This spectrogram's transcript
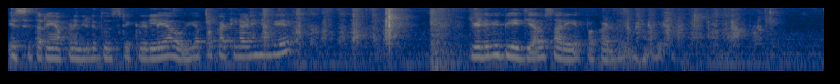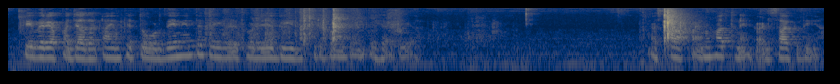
ਇਸੇ ਤਰ੍ਹਾਂ ਆਪਣੇ ਜਿਹੜੇ ਦੂਸਰੇ ਕਰੇਲੇ ਆ, ਉਹ ਵੀ ਆਪਾਂ ਕੱਟ ਲੈਣੇ ਹੈਗੇ ਆ। ਜਿਹੜੇ ਵੀ ਬੀਜ ਆ, ਉਹ ਸਾਰੇ ਆਪਾਂ ਕੱਢ ਦੇਣੇ ਹੈਗੇ ਆ। ਕਈ ਵਾਰੀ ਆਪਾਂ ਜ਼ਿਆਦਾ ਟਾਈਮ ਤੇ ਤੋੜਦੇ ਨਹੀਂ ਤੇ ਕਈ ਵਾਰੀ ਥੋੜੇ ਜਿਹੇ ਬੀਜ ਫਿਰ ਬਣ ਜਾਂਦੇ ਹੈਗੇ ਆ ਇਸ ਆਪਾਂ ਇਹਨੂੰ ਹੱਥ ਨਾਲ ਕੱਢ ਸਕਦੇ ਆ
